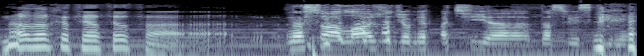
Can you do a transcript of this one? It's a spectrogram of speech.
Não, não, que eu tenho tentado na sua loja de homeopatia da sua esquina.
